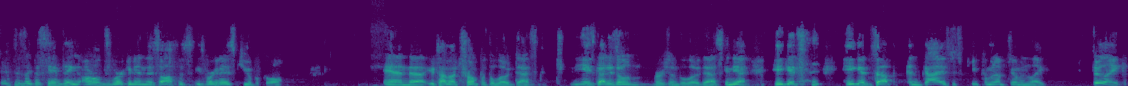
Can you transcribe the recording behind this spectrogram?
It's just like the same thing. Arnold's working in this office. He's working in his cubicle, and uh, you're talking about Trump with the low desk. He's got his own version of the low desk, and yeah, he gets he gets up, and guys just keep coming up to him and like they're like,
